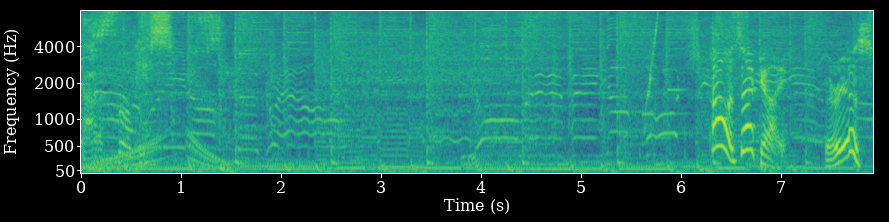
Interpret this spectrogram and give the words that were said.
Gotta focus. Oh, it's that guy. There he is.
